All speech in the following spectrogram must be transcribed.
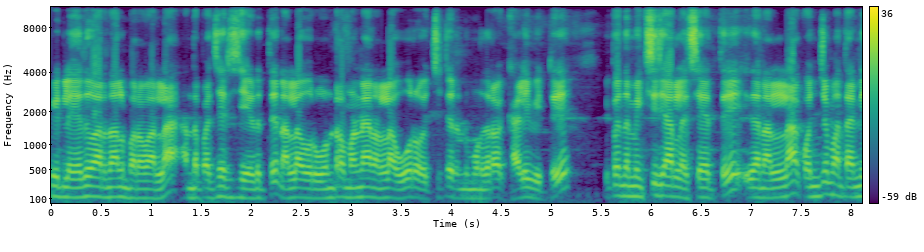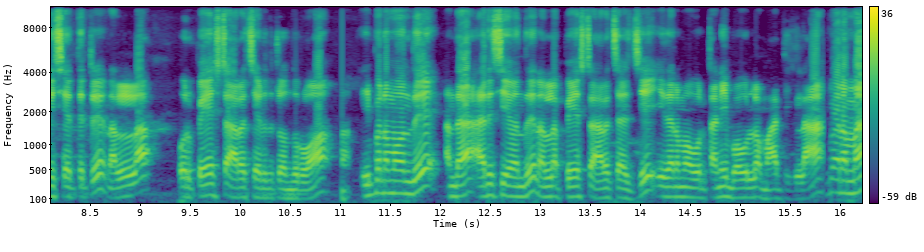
வீட்டில் எதுவாக இருந்தாலும் பரவாயில்ல. அந்த பச்சரிசி எடுத்து நல்லா ஒரு ஒன்றரை மணி நேரம் நல்லா ஊற வச்சுட்டு ரெண்டு மூணு தடவை கழுவிட்டு இப்போ இந்த மிக்ஸி ஜாரில் சேர்த்து இதை நல்லா கொஞ்சமாக தண்ணி சேர்த்துட்டு நல்லா ஒரு பேஸ்ட்டை அரைச்சி எடுத்துகிட்டு வந்துடுவோம் இப்போ நம்ம வந்து அந்த அரிசியை வந்து நல்லா பேஸ்ட்டை அரைச்சாச்சு. இதை நம்ம ஒரு தனி பவுலில் மாற்றிக்கலாம் இப்போ நம்ம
